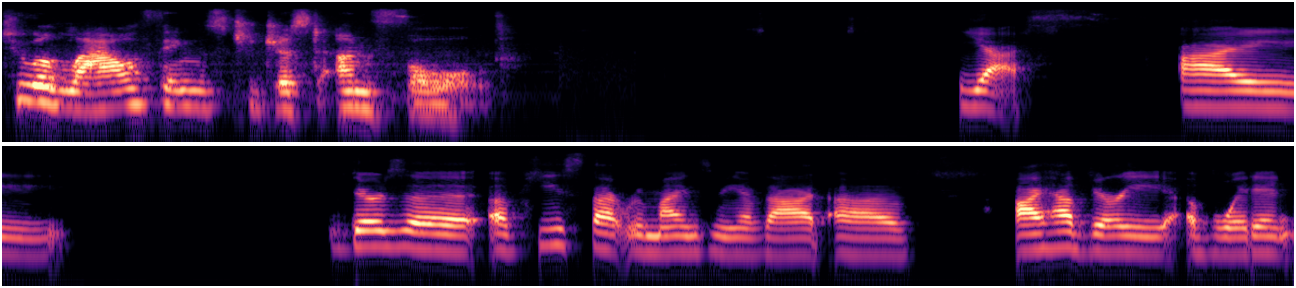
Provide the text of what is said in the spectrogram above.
to allow things to just unfold. Yes. I there's a, a piece that reminds me of that of i have very avoidant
